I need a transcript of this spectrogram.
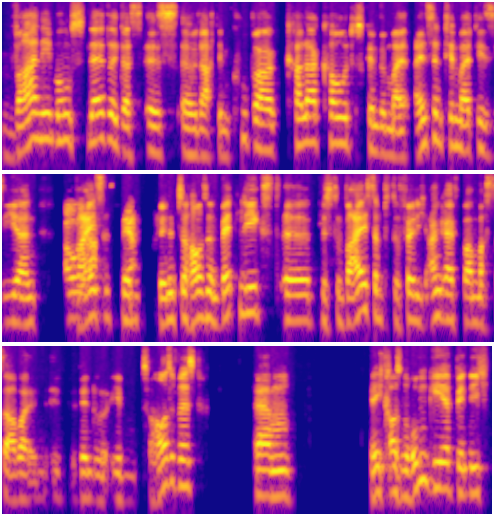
Wahrnehmungslevel, das ist äh, nach dem Cooper Color Code, das können wir mal einzeln thematisieren. Oh, weiß ja. ist, wenn, wenn, du zu Hause im Bett liegst, äh, bist du weiß, dann bist du völlig angreifbar, machst du aber, wenn du eben zu Hause bist. Ähm, wenn ich draußen rumgehe, bin ich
